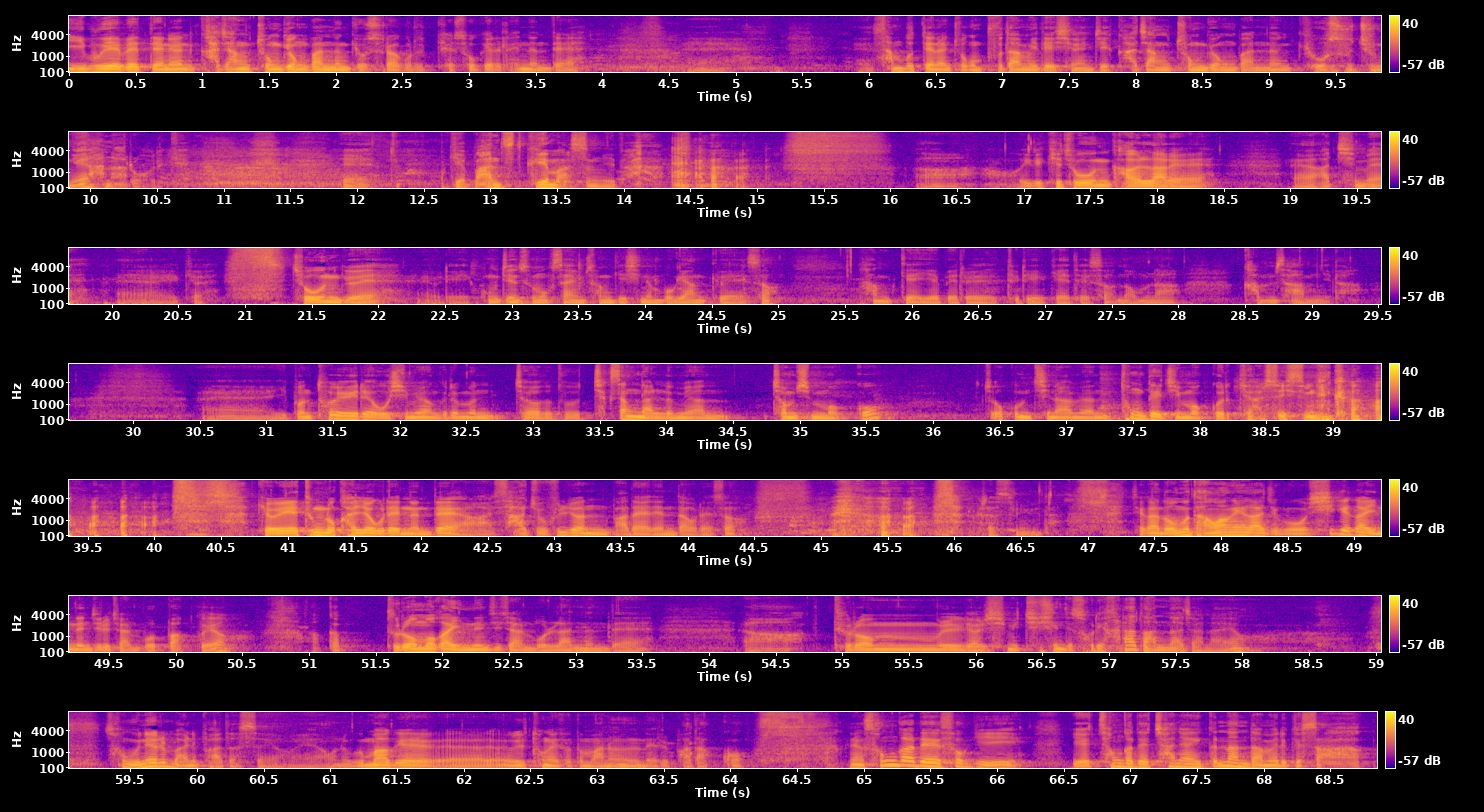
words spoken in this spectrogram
2부 예배 때는 가장 존경받는 교수라고 이렇게 소개를 했는데 3부 때는 조금 부담이 되시는지 가장 존경받는 교수 중에 하나로 이렇게 예, 그게, 맞, 그게 맞습니다. 아, 이렇게 좋은 가을날에 예, 아침에 예, 이렇게 좋은 교회 우리 공진수 목사님 섬기시는 목양교회에서 함께 예배를 드리게 돼서 너무나 감사합니다. 에, 이번 토요일에 오시면 그러면 저도 책상 날르면 점심 먹고 조금 지나면 통돼지 먹고 이렇게 할 수 있습니까? 교회에 등록하려고 그랬는데 아, 4주 훈련 받아야 된다 그래서 그렇습니다. 제가 너무 당황해가지고 시계가 있는지를 잘 못 봤고요. 아까 드러머가 있는지 잘 몰랐는데 아, 드럼을 열심히 치시는데 소리 하나도 안 나잖아요. 참 은혜를 많이 받았어요. 예, 오늘 음악을 통해서도 많은 은혜를 받았고 그냥 성가대석이 예, 성가대 찬양이 끝난 다음에 이렇게 싹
